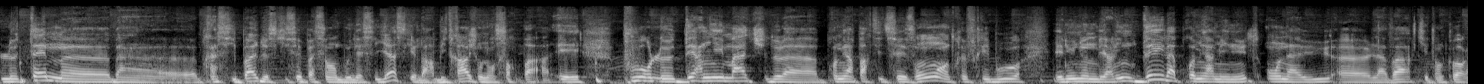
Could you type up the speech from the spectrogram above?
le thème euh, ben, principal de ce qui s'est passé en Bundesliga, ce qui est l'arbitrage, on n'en sort pas. Et pour le dernier match de la première partie de saison entre Fribourg et l'Union de Berlin, dès la première minute, on a eu euh, la VAR qui est encore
